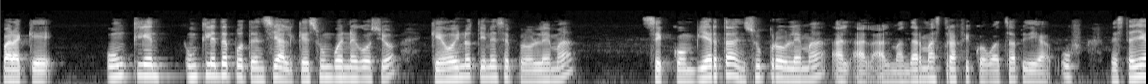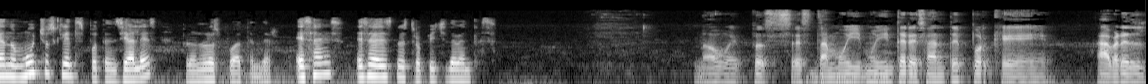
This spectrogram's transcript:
para que un cliente, un cliente potencial que es un buen negocio, que hoy no tiene ese problema, se convierta en su problema al, al, mandar más tráfico a WhatsApp y diga, uff, me está llegando muchos clientes potenciales, pero no los puedo atender. Esa es, esa es nuestro pitch de ventas. No, güey, pues está muy, muy interesante porque abres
